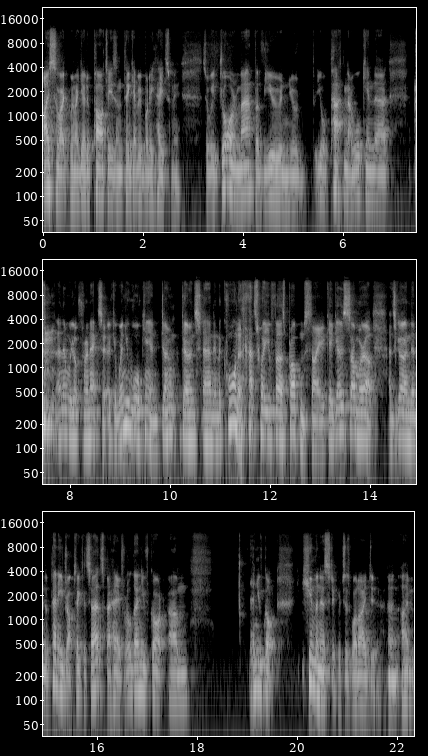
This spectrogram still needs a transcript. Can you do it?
isolate when I go to parties and think everybody hates me. So we draw a map of you and your your pattern. I walk in there. and then we look for an exit. Okay, when you walk in, don't go and stand in the corner. That's where your first problems start. Okay, go somewhere else. And to go and then the penny drops. Okay, so that's behavioral. Then you've got um, then you've got humanistic, which is what I do. And. I'm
